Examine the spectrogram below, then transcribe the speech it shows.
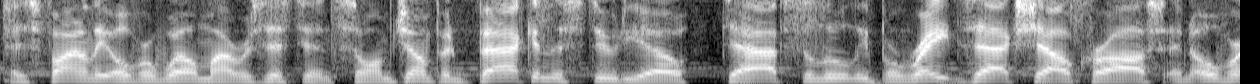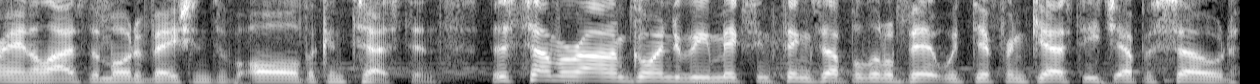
has finally overwhelmed my resistance. So I'm jumping back in the studio to absolutely berate Zach Shallcross and overanalyze the motivations of all the contestants. This time around, I'm going to be mixing things up a little bit with different guests each episode,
